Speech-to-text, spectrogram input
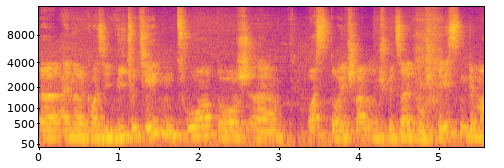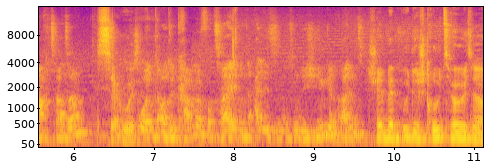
äh, eine quasi Videothekentour durch äh, Ostdeutschland und speziell durch Dresden gemacht hatte Sehr gut. und Autogramme verteilt und alle sind natürlich hingerannt. Schön mit Ude Struthhose.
